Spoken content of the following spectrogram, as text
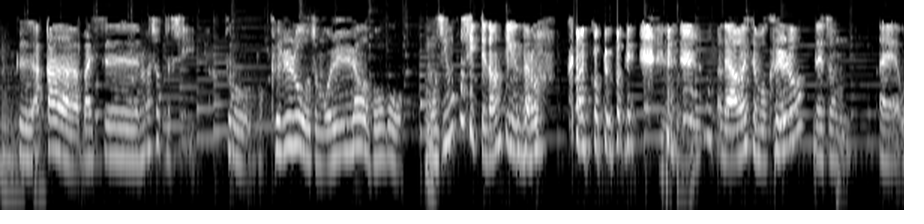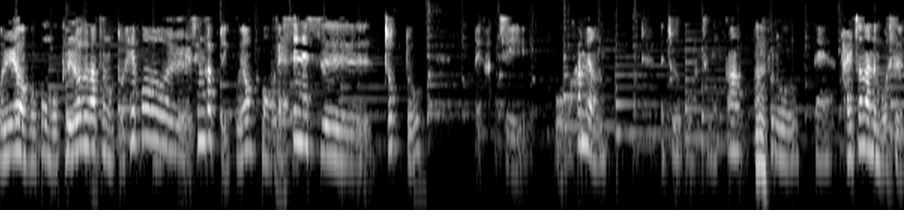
음. 그 음. 아까 말씀하셨듯이 앞으로 뭐 글로 좀 올려보고 음. 뭐지 혹시 때 나한테 인다로 그런 거 그거네. 그렇죠. 네 아무튼 뭐 글로 네좀 네, 올려보고 뭐 블로그 같은 것도 해볼 생각도 있고요. 뭐 네. SNS 쪽도 네, 같이 뭐 하면 네, 좋을 것 같으니까 음. 앞으로 네, 발전하는 모습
